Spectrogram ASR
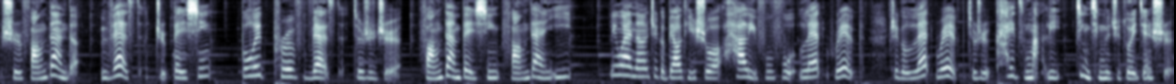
是防弹的，vest 指背心，bulletproof vest 就是指防弹背心、防弹衣。另外呢，这个标题说哈里夫妇 let rip，这个 let rip 就是开足马力，尽情的去做一件事。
